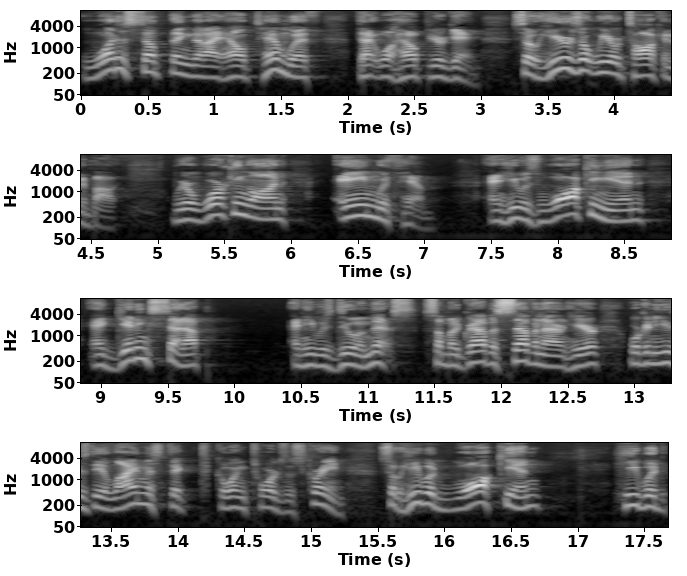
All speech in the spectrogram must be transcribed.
what is something that I helped him with that will help your game? So here's what we were talking about we were working on aim with him. And he was walking in and getting set up, and he was doing this. So I'm to grab a seven iron here. We're going to use the alignment stick going towards the screen. So he would walk in, he would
